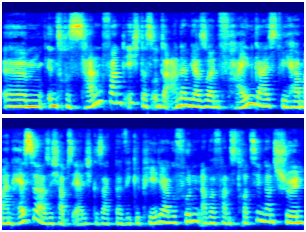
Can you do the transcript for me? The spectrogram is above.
ähm, interessant, fand ich, dass unter anderem ja so ein Feingeist wie Hermann Hesse, also ich habe es ehrlich gesagt bei Wikipedia gefunden, aber fand es trotzdem ganz schön,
